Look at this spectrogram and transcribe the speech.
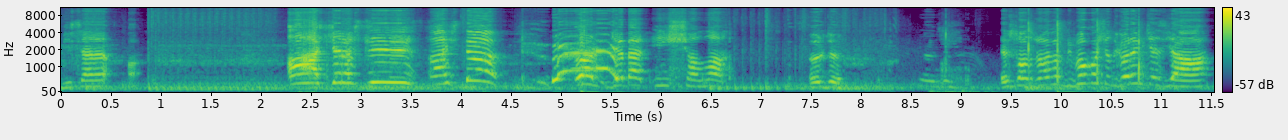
Bilgisayar Aa şerefsiz! Açtım. Lan geber inşallah. Öldü. Öldüm. Esas Driver bir bok açıldı göremeyeceğiz ya.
